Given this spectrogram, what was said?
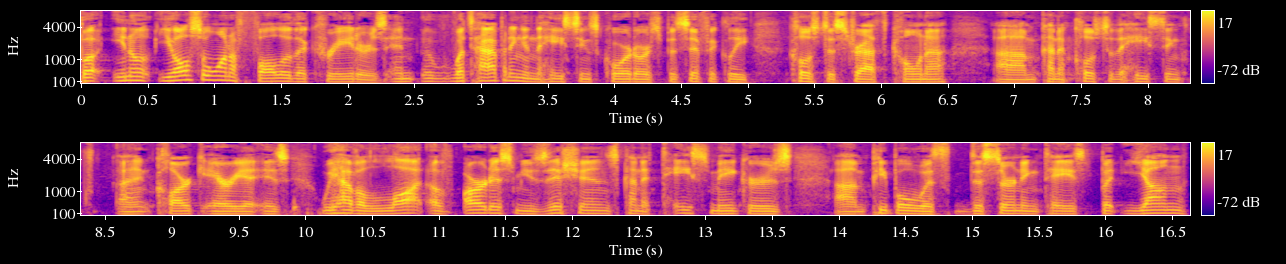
But you know, you also want to follow the creators and what's happening in the Hastings corridor, specifically close to Strathcona, um, kind of close to the Hastings and Clark area, is we have a lot of artists, musicians, kind of tastemakers, um, people with discerning taste, but young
